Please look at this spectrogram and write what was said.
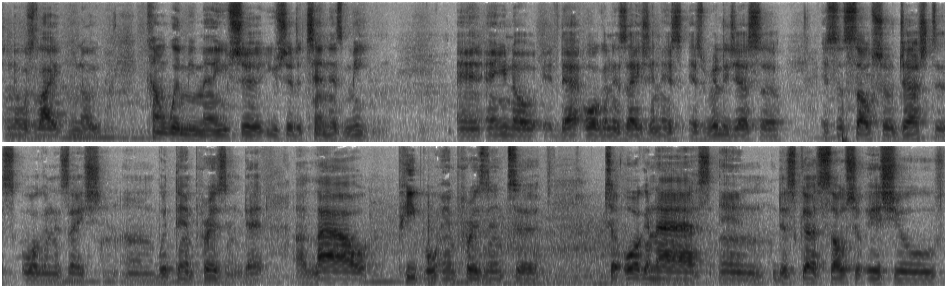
and it was like, you know, come with me, man. You should you should attend this meeting, and and you know that organization is is really just a it's a social justice organization um, within prison that allow people in prison to to organize and discuss social issues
